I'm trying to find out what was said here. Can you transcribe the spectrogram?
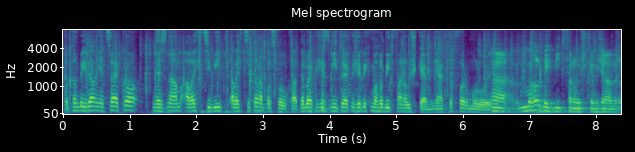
Potom bych dal něco jako neznám, ale chci být, ale chci to naposlouchat. Nebo jakože zní to jako, že bych mohl být fanouškem. Nějak to formuluj. Uh, mohl bych být fanouškem žánru.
